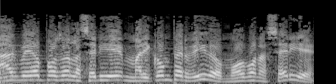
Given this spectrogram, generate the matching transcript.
A HBO posa la sèrie Maricón Perdido, molt bona sèrie.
